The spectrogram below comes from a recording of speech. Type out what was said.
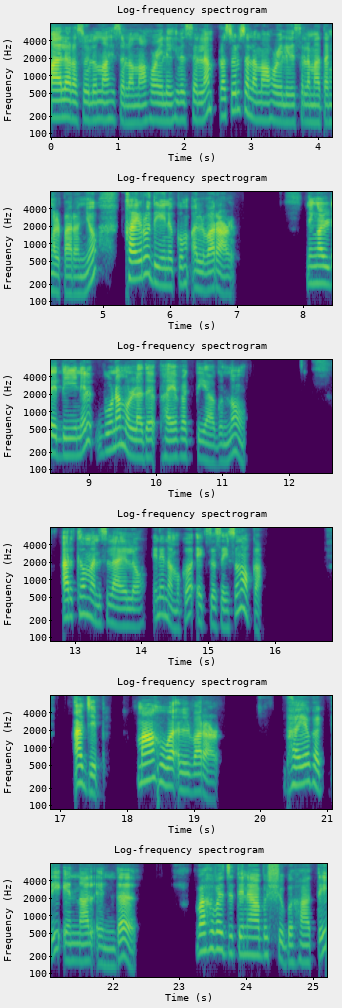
കാല റസൂലുല്ലാഹി സ്വല്ലല്ലാഹു അലൈഹി വസല്ലം റസൂൽ സല്ലല്ലാഹു അലൈഹി വസല്ലമ തങ്ങൾ പറഞ്ഞു ഖൈറു ദീനുക്കും അൽവറാൾ നിങ്ങളുടെ ദീനിൽ ഗുണമുള്ളത് ഭയഭക്തിയാകുന്നു. അർത്ഥം മനസ്സിലായല്ലോ. ഇനി നമുക്ക് എക്സസൈസ് നോക്കാം. അജിബ് മാഹുവ അൽവറാൾ അൽ വറ. ഭയഭക്തി എന്നാൽ എന്ത്? വഹുവജിത്തിനാബ് ശുബഹാത്തി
